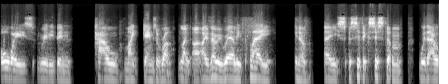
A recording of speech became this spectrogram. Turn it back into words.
always really been how my games are run. Like I, I very rarely play, you know, a specific system without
